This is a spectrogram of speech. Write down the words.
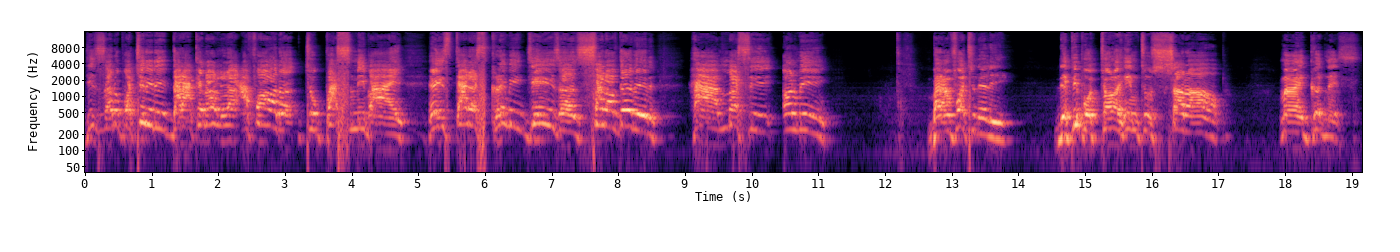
This is an opportunity that I cannot afford to pass me by. And he started screaming, Jesus, son of David, have mercy on me. But unfortunately, the people told him to shut up. My goodness.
